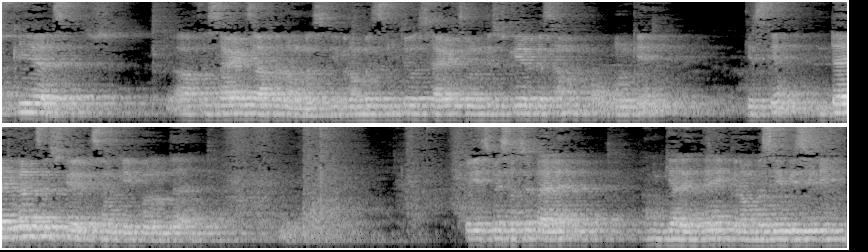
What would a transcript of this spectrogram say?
squares of the sides of a rhombus. एक rhombus की जो साइड्स हैं, उनके स्क्वायर के सम, उनके किसके? डायगोनल से स्क्वायर के सम के इक्वल होता है। तो इसमें सबसे पहले हम क्या लेते हैं एक rhombus ABCD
